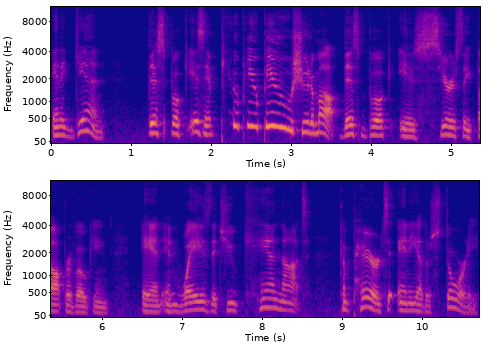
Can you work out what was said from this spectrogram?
And again, this book isn't pew pew pew shoot 'em up. This book is seriously thought provoking and in ways that you cannot compare to any other story.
